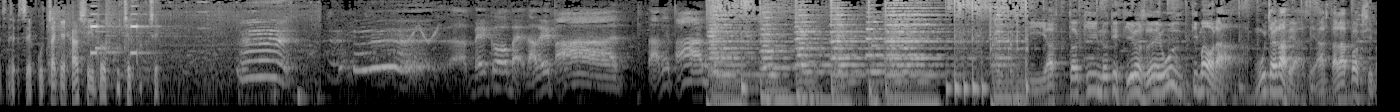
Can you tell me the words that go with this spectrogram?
Se, se escucha quejarse y todo, escuche, escuche. Dame comer, dame pan, dame pan. Y hasta aquí noticieros de última hora. Muchas gracias y hasta la próxima.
